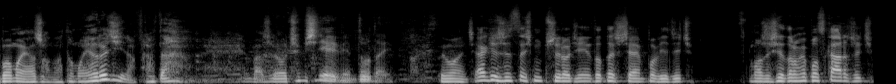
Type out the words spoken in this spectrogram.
bo moja żona to moja rodzina, prawda? Chyba, że o czymś nie wiem tutaj. W tym momencie. Jak już jesteśmy przy rodzinie, to też chciałem powiedzieć, może się trochę poskarżyć,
